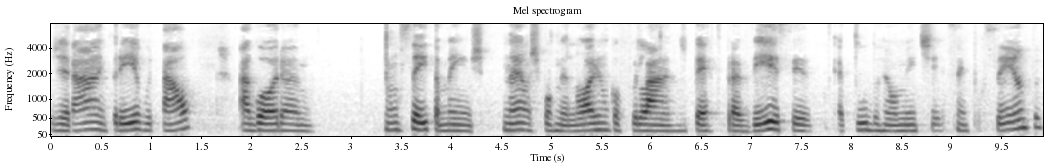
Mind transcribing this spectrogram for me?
gerar emprego e tal. Agora, não sei também os, né, os pormenores, nunca fui lá de perto para ver se é tudo realmente 100%.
